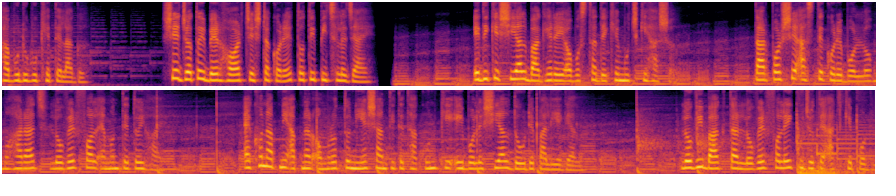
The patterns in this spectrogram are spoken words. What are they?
হাবুডুবু খেতে লাগল। সে যতই বের হওয়ার চেষ্টা করে, ততই পিছলে যায়। এদিকে শিয়াল বাঘের এই অবস্থা দেখে মুচকি হাসল তারপর সে আস্তে করে বলল, মহারাজ, লোভের ফল এমন তেতই হয়। এখন আপনি আপনার অমরত্ব নিয়ে শান্তিতে থাকুন, কি এই বলে শিয়াল দৌড়ে পালিয়ে গেল। লোভী বাঘ তার লোভের ফলেই কুজোতে আটকে পড়ল।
